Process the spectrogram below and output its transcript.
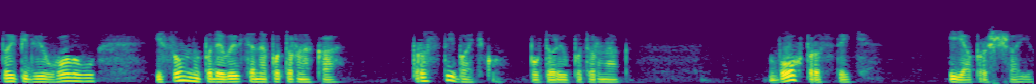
Той підвів голову і сумно подивився на Потурнака. Прости, батьку, повторив Потурнак. Бог простить, і я прощаю.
